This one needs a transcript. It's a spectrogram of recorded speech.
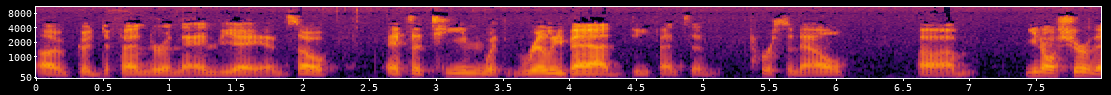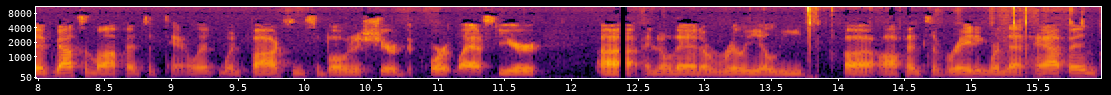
a good defender in the NBA, and so it's a team with really bad defensive personnel. Um, you know, sure they've got some offensive talent. When Fox and Sabonis shared the court last year, uh, I know they had a really elite uh, offensive rating when that happened.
